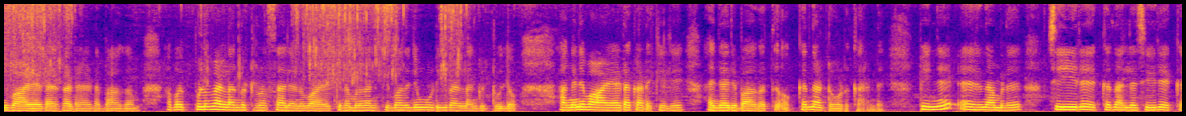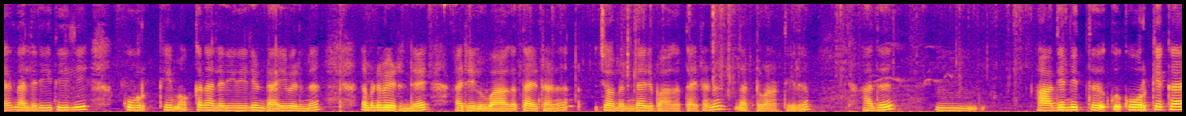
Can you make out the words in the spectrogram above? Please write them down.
ഈ വാഴയുടെ കടയുടെ ഭാഗം അപ്പോൾ എപ്പോഴും വെള്ളം കിട്ടുന്ന സ്ഥലമാണ്. വാഴയ്ക്ക് നമ്മൾ നനയ്ക്കുമ്പോൾ അതിനും കൂടി വെള്ളം കിട്ടുമല്ലോ അങ്ങനെ വാഴയുടെ കടയ്ക്കിൽ അതിന്റെ ഒരു ഭാഗത്ത് ഒക്കെ നട്ടു കൊടുക്കാറുണ്ട്. പിന്നെ നമ്മൾ ചീരയൊക്കെ നല്ല ചീരയൊക്കെ നല്ല രീതിയിൽ കൂർക്കയും ഒക്കെ നല്ല രീതിയിൽ ഉണ്ടായി വരുന്ന നമ്മുടെ വീടിന്റെ അരികുഭാഗത്തായിട്ടാണ് ചുമരിന്റെ അരിഭാഗത്തായിട്ടാണ് നട്ടു വളർത്തിയത്. അത് ആദ്യം വിത്ത് കോർക്കൊക്കെ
